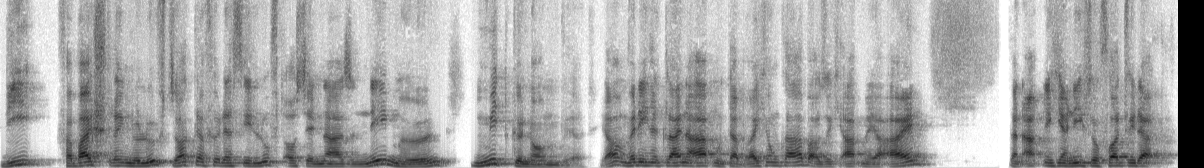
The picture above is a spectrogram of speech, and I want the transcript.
Die vorbeiströmende Luft sorgt dafür, dass die Luft aus den Nasennebenhöhlen mitgenommen wird. Ja, und wenn ich eine kleine Atemunterbrechung habe, also ich atme ja ein, dann atme ich ja nicht sofort wieder,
